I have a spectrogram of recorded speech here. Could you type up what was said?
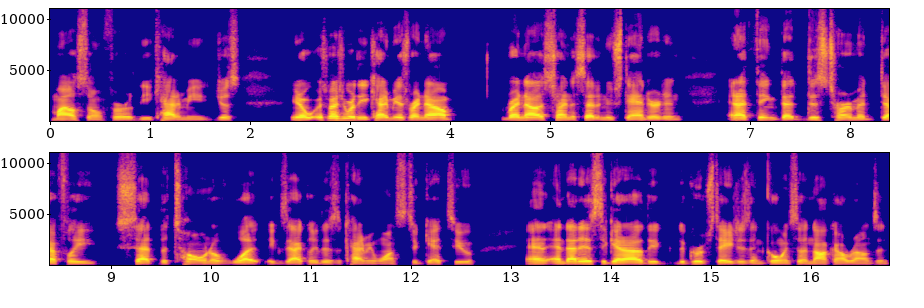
milestone for the academy. Just you know, especially where the academy is right now. Right now, it's trying to set a new standard, and and I think that this tournament definitely set the tone of what exactly this academy wants to get to and and that is to get out of the, the group stages and go into the knockout rounds and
